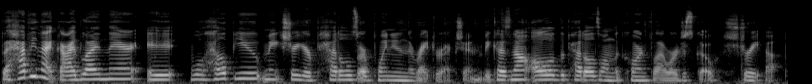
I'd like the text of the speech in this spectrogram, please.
But having that guideline there, it will help you make sure your petals are pointing in the right direction because not all of the petals on the cornflower just go straight up.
